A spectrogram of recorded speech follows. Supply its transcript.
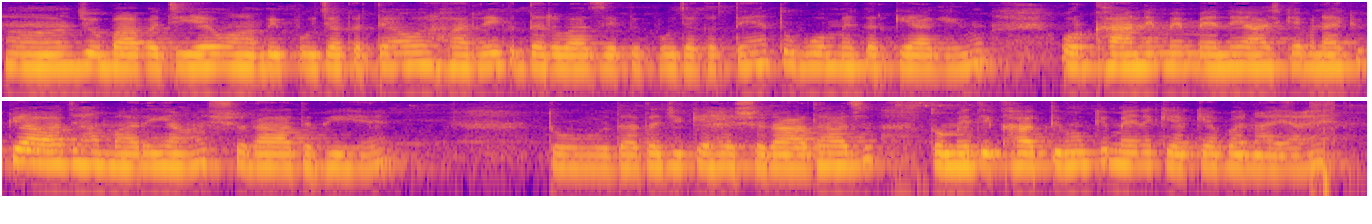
हाँ, जो बाबा जी है वहाँ भी पूजा करते हैं और हर एक दरवाजे पे पूजा करते हैं। तो वो मैं करके आ गई हूँ और खाने में मैंने आज क्या बनाया क्योंकि आज हमारे यहाँ श्राद्ध भी है। तो दादाजी क्या है श्राद्ध आज। तो मैं दिखाती हूँ कि मैंने क्या क्या बनाया है।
